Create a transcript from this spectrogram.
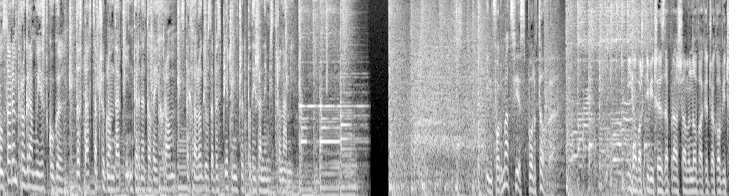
Sponsorem programu jest Google, dostawca przeglądarki internetowej Chrome z technologią zabezpieczeń przed podejrzanymi stronami. Informacje sportowe. Michał Waszkiewicz, zapraszam. Nowak Dżokowicz,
